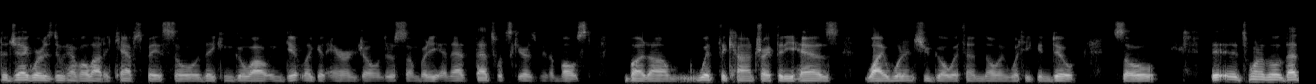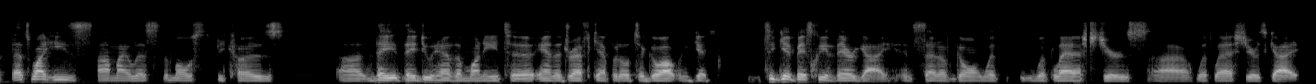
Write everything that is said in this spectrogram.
the Jaguars do have a lot of cap space, so they can go out and get like an Aaron Jones or somebody, and that that's what scares me the most. But um, with the contract that he has, why wouldn't you go with him knowing what he can do? So it, it's one of those that that's why he's on my list the most because uh, they they do have the money to and the draft capital to go out and get to get basically their guy instead of going with with last year's uh, with last year's guy.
